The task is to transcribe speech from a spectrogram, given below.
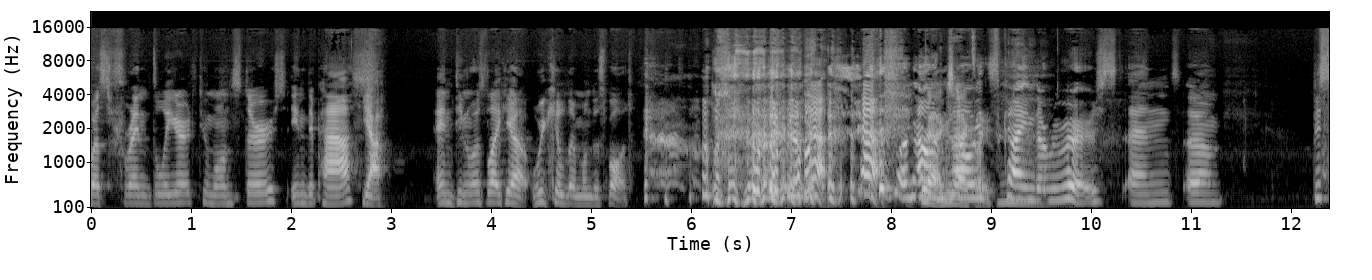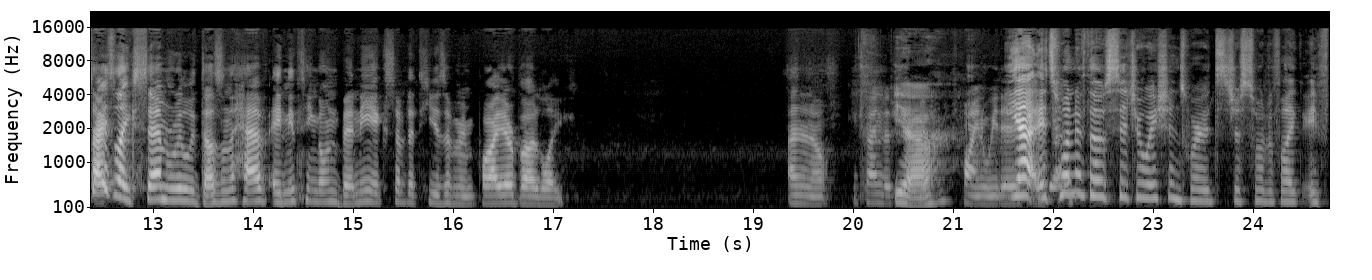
was friendlier to monsters in the past. yeah And Dean was like, Yeah, we killed them on the spot. yeah yeah so now, Yeah, exactly. now it's kind of reversed. And um, besides, like Sam really doesn't have anything on Benny except that he is a vampire. But like, I don't know. He kind of Yeah. fine with it. yeah it's guess. one of those situations where it's just sort of like if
